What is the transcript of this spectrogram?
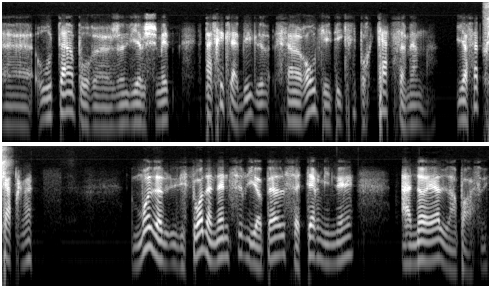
euh, autant pour euh, Geneviève Schmidt, Patrick Labbé, c'est un rôle qui a été écrit pour quatre semaines. Il a fait quatre ans. Moi, l'histoire de Nancy Riopelle se terminait à Noël l'an passé.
